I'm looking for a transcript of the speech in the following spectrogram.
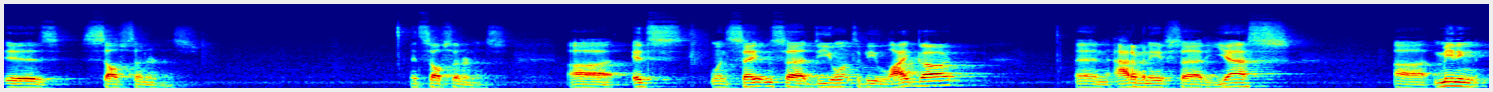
is self centeredness. It's self centeredness. Uh, it's when Satan said, Do you want to be like God? And Adam and Eve said, Yes. Uh, meaning,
